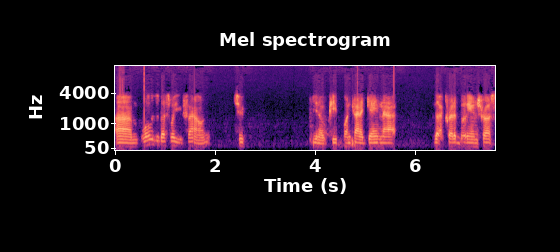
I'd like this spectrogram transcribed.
Um, what was the best way you found to, you know, people and kind of gain that that credibility and trust?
